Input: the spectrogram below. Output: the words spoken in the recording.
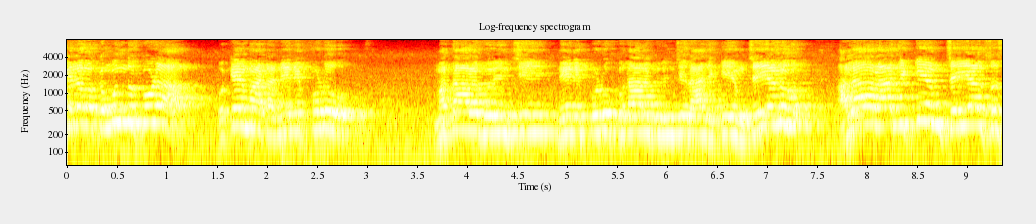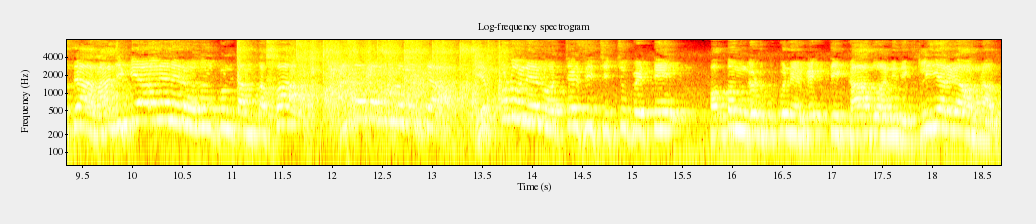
గెలవక ముందు కూడా ఒకే మాట నేను ఎప్పుడు మతాల గురించి నేను ఎప్పుడు కులాల గురించి రాజకీయం చెయ్యను అలా రాజకీయం చేయాల్సి వస్తే ఆ రాజకీయాలనే నేను వదులుకుంటాను తప్ప అన్నదమ్ముల మధ్య ఎప్పుడు నేను వచ్చేసి చిచ్చు పెట్టి పబ్బం గడుపుకునే వ్యక్తి కాదు అనేది క్లియర్గా ఉన్నారు.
